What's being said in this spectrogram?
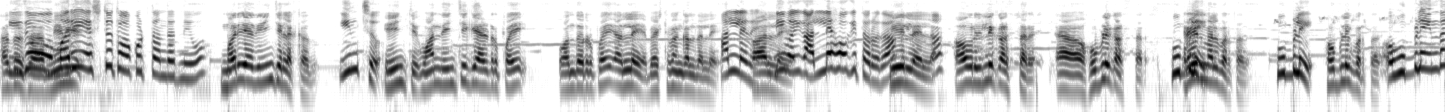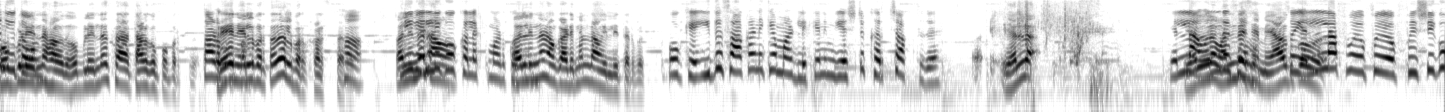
ಅದು ಇದು ಮರಿ ಎಷ್ಟು ತಗೊಟ್ಟು ತಂದದ್ ನೀವು? ಮರಿ ಅದು ಇಂಚ್ ಲೆಕ್ಕ ಅದು. ಇಂಚು? ಇಂಚ್ ಒಂದ್ ಇಂಚಿಗೆ ಎರಡು ರೂಪಾಯಿ ಒಂದೂವರೆ ರೂಪಾಯಿ ಅಲ್ಲೇ ವೆಸ್ಟ್ ಬೆಂಗಾಲ್ದಲ್ಲೇ ಅಲ್ಲೇನೆ? ಅಲ್ಲೇ. ನೀವು ಈಗ ಅಲ್ಲೇ ಹೋಗಿ ತರೋದಾ? ಇಲ್ಲ ಇಲ್ಲ. ಅವ್ರು ಇಲ್ಲಿ ಕಳಿಸ್ತಾರೆ. ಆ, ಹುಬ್ಳಿ ಕಳಿಸ್ತಾರೆ. ಟ್ರೈನ್ ಮೇಲೆ ಬರ್ತದೆ. ಹುಬ್ಳಿ? ಹುಬ್ಳಿಗೆ ಬರ್ತದೆ. ಹುಬ್ಳಿಯಿಂದ ನೀವು ಹುಬ್ಳಿಯಿಂದ ಹೌದು ಹುಬ್ಳಿಯಿಂದ ತಾಳಗುಪ್ಪ ಬರ್ತದೆ. ಟ್ರೈನ್ ಎಲ್ಲಿ ಬರ್ತದೆ ಅಲ್ಲಿ ಬರ್ ಕಳಿಸ್ತಾರೆ. ಹಾ. ಅಲ್ಲಿಂದ ನಾವು ಕಲೆಕ್ಟ್ ಮಾಡ್ಕೊ ಅಲ್ಲಿಂದ ನಾವು ಗಾಡಿ ಮೇಲೆ ನಾವು ಇಲ್ಲಿ ತರಬೇಕು. ಓಕೆ ಇದು ಸಾಕಾಣಿಕೆ ಮಾಡ್ಲಿಕ್ಕೆ ನಿಮ್ಗೆ ಎಷ್ಟು ಖರ್ಚಾಗ್ತದೆ? ಎಲ್ಲ. ಎಲ್ಲ ಎಲ್ಲ ಒಂದೇ. ಸೇಮ್ So ಯಾವ್ದು ಎಲ್ಲ ಫಿಶಿಗೂ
